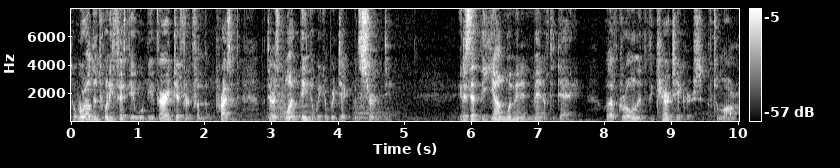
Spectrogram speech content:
The world in 2050 will be very different from the present, but there is one thing that we can predict with certainty. It is that the young women and men of today will have grown into the caretakers of tomorrow.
